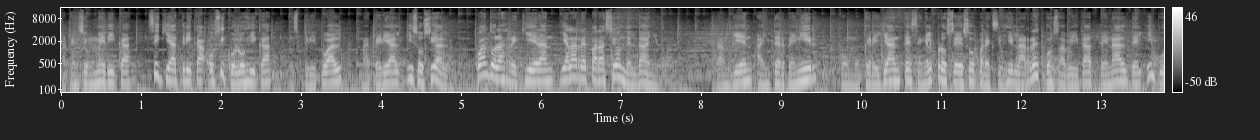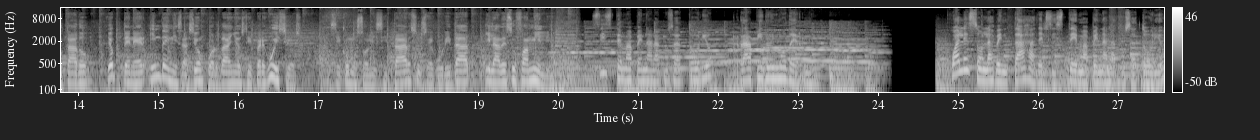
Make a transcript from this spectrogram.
atención médica, psiquiátrica o psicológica, espiritual, material y social, cuando las requieran y a la reparación del daño. También a intervenir como querellantes en el proceso para exigir la responsabilidad penal del imputado y obtener indemnización por daños y perjuicios, así como solicitar su seguridad y la de su familia. Sistema penal acusatorio rápido y moderno. ¿Cuáles son las ventajas del sistema penal acusatorio?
